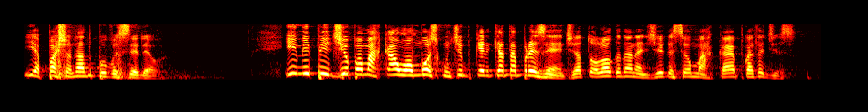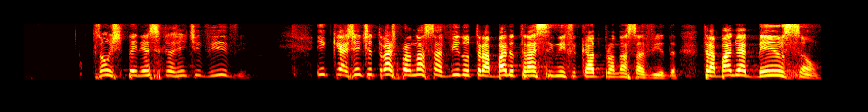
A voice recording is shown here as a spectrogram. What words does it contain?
E apaixonado por você, Léo. E me pediu para marcar um almoço contigo, porque ele quer estar presente. Já estou logo dando a dica, se eu marcar é por causa disso. São experiências que a gente vive. E que a gente traz para a nossa vida, o trabalho traz significado para a nossa vida. Trabalho é bênção,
